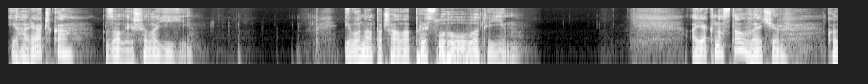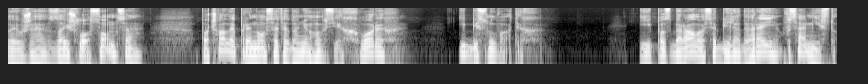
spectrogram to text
І гарячка залишила її. І вона почала прислуговувати їм. А як настав вечір, коли вже зайшло сонце, почали приносити до нього всіх хворих і біснуватих. І позбиралося біля дверей все місто.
